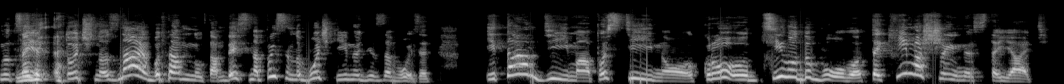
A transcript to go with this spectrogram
Ну це я точно знаю, бо там ну там десь написано, бочки іноді завозять. І там, Діма, постійно, цілодобово такі машини стоять.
